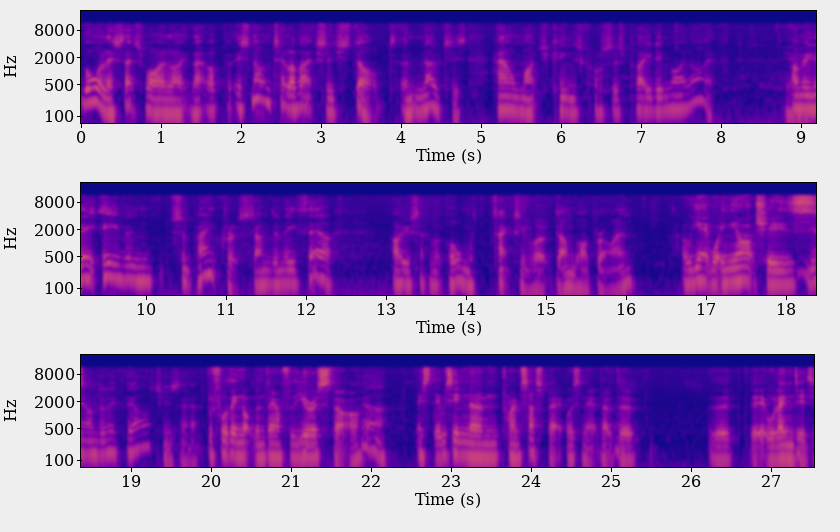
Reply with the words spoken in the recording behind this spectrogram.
More or less, that's why I like that. It's not until I've actually stopped and noticed how much King's Cross has played in my life. Yeah. I mean, e- even St Pancras underneath there, I used to have all my taxi work done by Brian. oh yeah, what in the arches Yeah, underneath the arches there. before they knocked them down for the Yeah. Eurostar? Yeah, It's, it was in um, Prime Suspect, wasn't it? That the the it all ended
